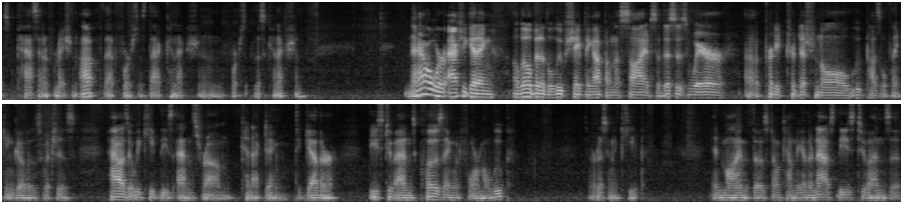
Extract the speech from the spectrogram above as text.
just pass that information up. That forces that connection, forces this connection. Now we're actually getting a little bit of the loop shaping up on the side, so this is where uh, pretty traditional loop puzzle thinking goes, which is how is it we keep these ends from connecting together these two ends closing would form a loop. So we're just going to keep in mind that those don't come together. Now it's these two ends that,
